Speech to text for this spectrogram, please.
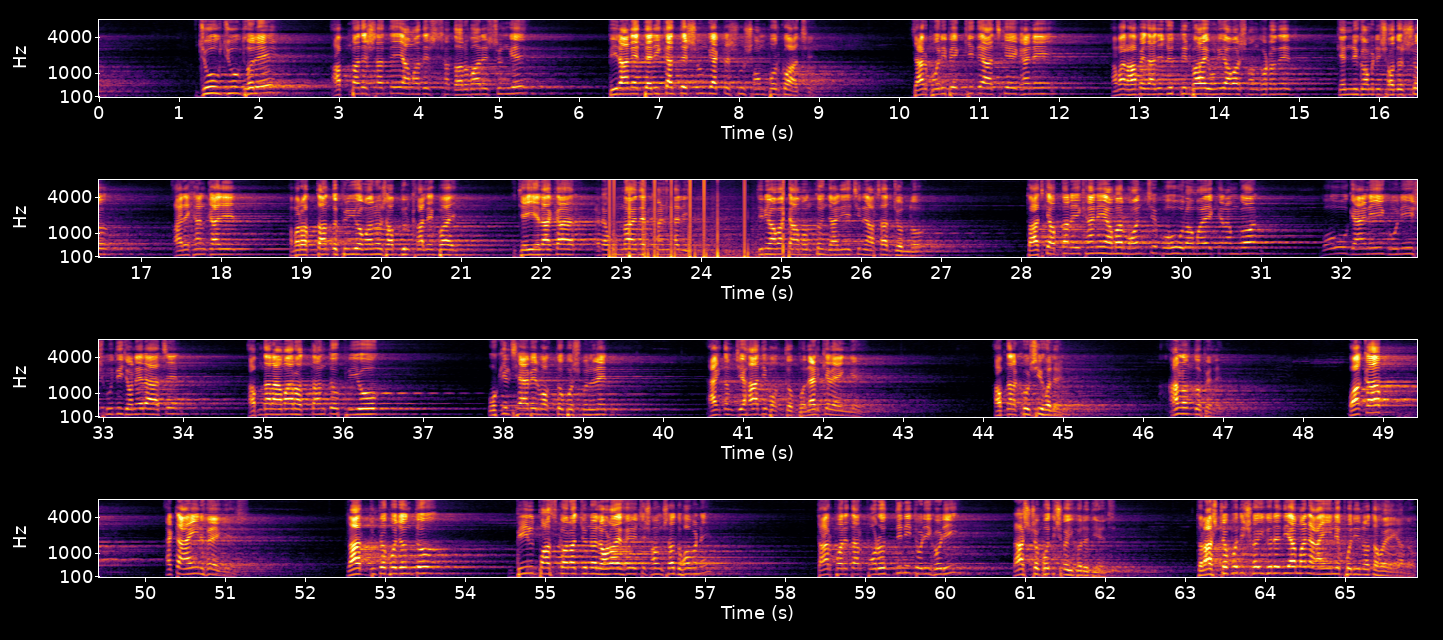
যুগ যুগ ধরে আপনাদের সাথে, আমাদের দরবারের সঙ্গে, পিরানের তেরিকাতদের সঙ্গে একটা সুসম্পর্ক আছে। যার পরিপ্রেক্ষিতে আজকে এখানে আমার হাফেজ আজিজুদ্দিন ভাই উনি আমার সংগঠনের কেন্দ্রীয় কমিটির সদস্য। আর এখানকারের আমার অত্যন্ত প্রিয় মানুষ আব্দুল খালেক ভাই, যেই এলাকার একটা উন্নয়নের কাণ্ডারি তিনি আমাকে আমন্ত্রণ জানিয়েছিলেন আসার জন্য। তো আজকে আপনারা এখানে আমার মঞ্চে বহু ওলামায়ে কেরামগণ, বহু জ্ঞানী, গুণী, সুদী জনেরা আছেন। আপনারা আমার অত্যন্ত প্রিয় উকিল সাহেবের বক্তব্য শুনলেন। একদম জেহাদি বক্তব্য লড়কে লেঙ্গে আপনারা খুশি হলেন, আনন্দ পেলেন। ওয়াকাপ একটা আইন হয়ে গিয়েছে। রাত দুটো পর্যন্ত বিল পাস করার জন্য লড়াই হয়েছে সংসদ ভবনে। তারপরে তার পরের দিনই তড়িঘড়ি রাষ্ট্রপতি সই করে দিয়েছে। তো রাষ্ট্রপতি সই করে দেওয়া মানে আইনে পরিণত হয়ে গেল।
